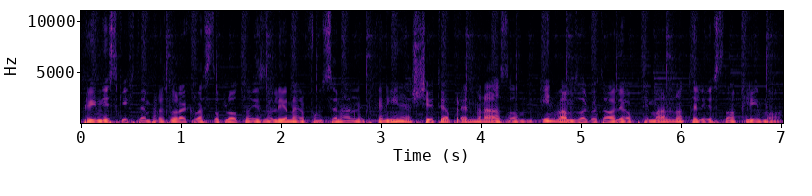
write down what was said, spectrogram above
Pri nizkih temperaturah vas toplotno izolirane funkcionalne tkanine ščitijo pred mrazom in vam zagotavljajo optimalno telesno klimo.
